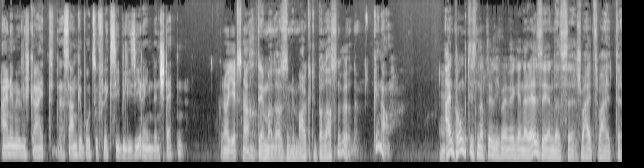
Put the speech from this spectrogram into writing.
eine Möglichkeit, das Angebot zu flexibilisieren in den Städten. Genau, jetzt nach. Indem man das dem Markt überlassen würde. Genau. Ein Punkt ist natürlich, wenn wir generell sehen, dass äh, schweizweit äh,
